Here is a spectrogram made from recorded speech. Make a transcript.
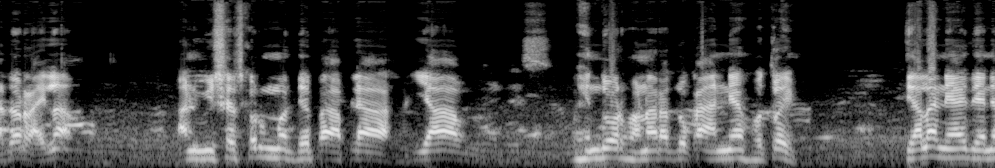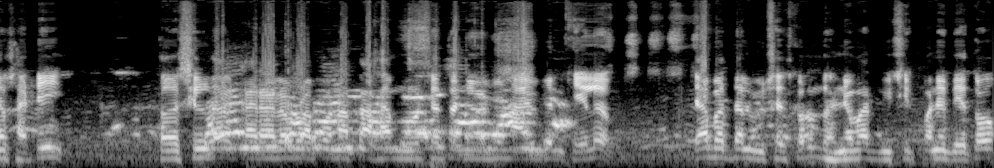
हजर राहिला. आणि विशेष करून मध्य आपल्या या हिंदूवर होणारा जो काय अन्याय होतोय त्याला न्याय देण्यासाठी तहसीलदार कार्यालयावर आपण आता हा मोर्चाचं नियोजन आयोजन केलं. त्याबद्दल विशेष करून धन्यवाद निश्चितपणे देतो.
